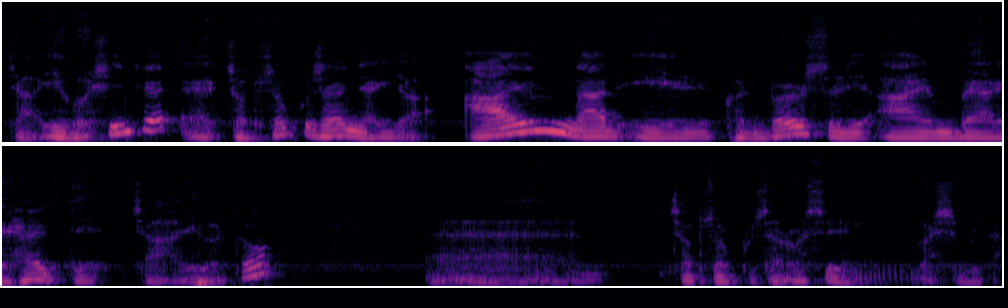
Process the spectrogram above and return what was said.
자, 이것이 이제 접속 부사는 얘기죠. I'm not ill. Conversely, I'm very healthy. 자, 이것도 에, 접속 부사로 쓰인 것입니다.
